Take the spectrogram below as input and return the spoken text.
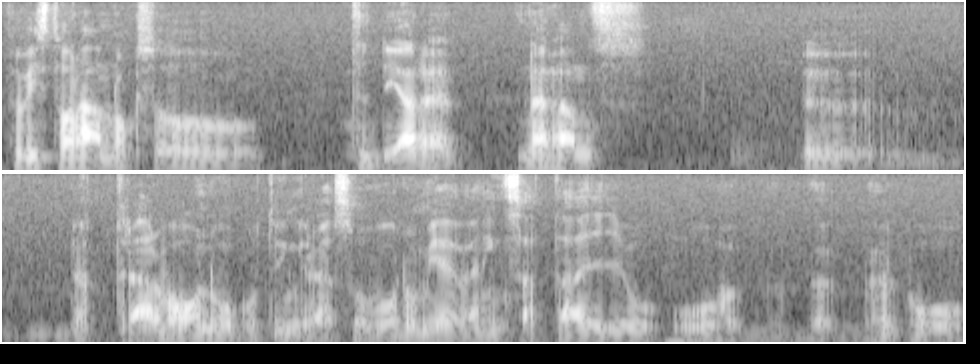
För visst har han också tidigare när hans eh, döttrar var något yngre så var de ju även insatta i och, och höll på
